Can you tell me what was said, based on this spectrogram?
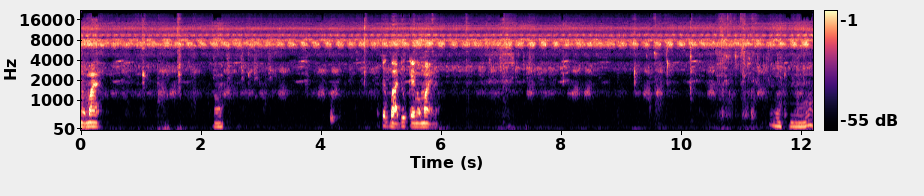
หน่อไม้เอาจักบาทอยุกแกงหน่อไม้นะอื้อหือเอา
